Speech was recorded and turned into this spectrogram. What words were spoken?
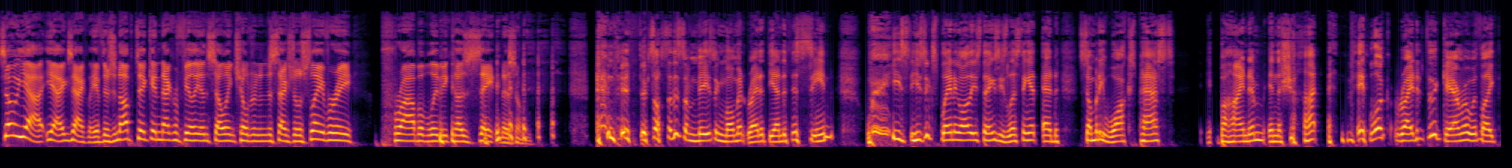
So yeah, yeah, exactly. If there's an uptick in necrophilia and selling children into sexual slavery, probably because Satanism. And there's also this amazing moment right at the end of this scene where he's he's explaining all these things, he's listing it, and somebody walks past behind him in the shot. And they look right into the camera with like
